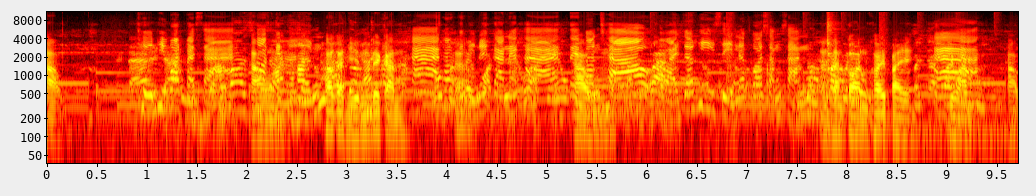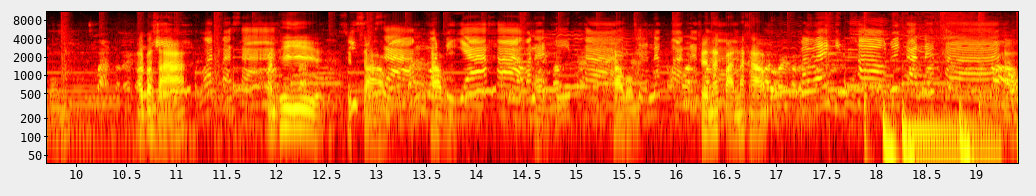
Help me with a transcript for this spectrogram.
ครับเชิญที่วัดภาษาครัทบอดกระถินทอดกระถินด้วยกันค่ะทอดกระถินด้วยกันนะคะ แต่ครับตอนเช้าถวายเจ้าที่เสร็จแล้วก็สังสรรค์หลังจากก่อนค่อยไปที่วัดครับผมวัดภาษาวัดภาษาวันที่23 13ควัรัดบปิยะค่ะ วันอาทิตย์ค่ะ ครับผม เชิญนักปั่นนะคะเชิญนักปั่นนะครับ มาไว้กินข้าวด้วยกันนะคะ ครับ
